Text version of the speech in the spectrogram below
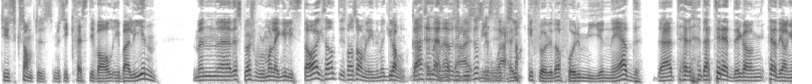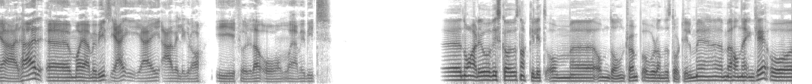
tysk samtidsmusikkfestival i Berlin. Men eh, det spørs hvor man legger lista òg. Hvis man sammenligner med Granca, så mener jeg at det er nivået er høyt. Snakker Florida for mye ned. Det er, det er tredje, gang, tredje gang jeg er her. Uh, Miami Beach. Jeg, jeg er veldig glad i Florida og Miami Beach. Eh, Nå er det jo, Vi skal jo snakke litt om, om Donald Trump og hvordan det står til med, med han egentlig. Og,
